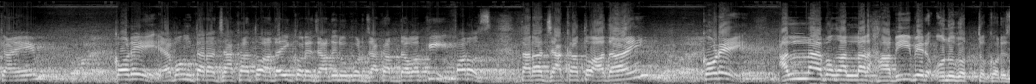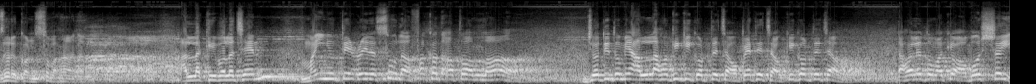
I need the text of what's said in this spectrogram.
কায়েম করে এবং তারা জাকাতও আদায় করে। যাদের উপর জাকাত দেওয়া কি? ফরজ। তারা জাকাতও আদায় করে। আল্লাহ এবং আল্লাহর হাবিবের অনুগত্য করে। জোরে কোন সুবহান আল্লাহ কি বলেছেন? মাইয়ুতি রাসূলা ফাকাদ আতা আল্লাহ। যদি তুমি আল্লাহকে কি করতে চাও, পেতে চাও, কি করতে চাও, তাহলে তোমাকে অবশ্যই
